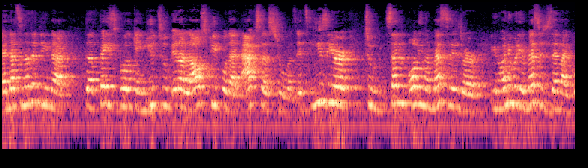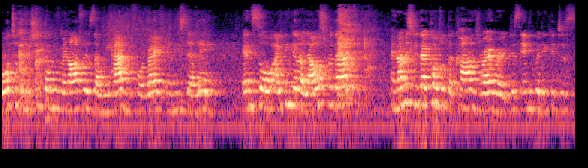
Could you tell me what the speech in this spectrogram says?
And that's another thing that the Facebook and YouTube, it allows people that access to us. It's easier to send Olin a message or you know anybody a message than like go to the Mexica Movement office that we had before, right, in East LA. And so I think it allows for that. And obviously that comes with the cons, right, where just anybody could just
